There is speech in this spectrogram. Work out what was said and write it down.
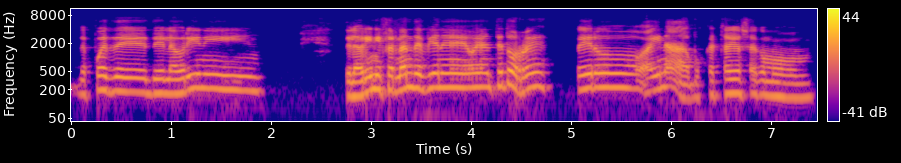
después de, de Labrini, de Labrini Fernández viene obviamente Torres, pero ahí nada, pues ¿cachai? O sea, como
